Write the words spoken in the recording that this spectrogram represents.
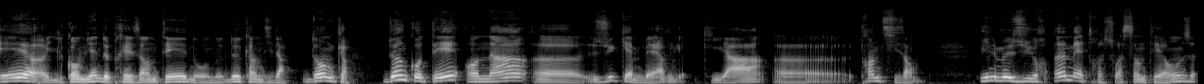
Et euh, il convient de présenter nos, deux candidats. Donc, d'un côté, on a euh, Zuckerberg qui a 36 euh, ans. Il mesure 1m71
